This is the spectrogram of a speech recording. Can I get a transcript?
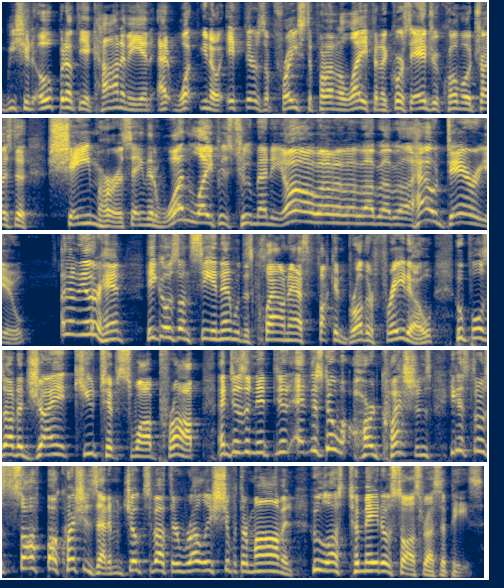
we should open up the economy and at what, you know, if there's a price to put on a life. And of course, Andrew Cuomo tries to shame her, saying that one life is too many. Oh, blah, blah, blah, blah, how dare you? And on the other hand, he goes on CNN with his clown ass fucking brother Fredo, who pulls out a giant Q-tip swab prop and doesn't. It, and there's no hard questions. He just throws softball questions at him and jokes about their relationship with their mom and who lost tomato sauce recipes.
